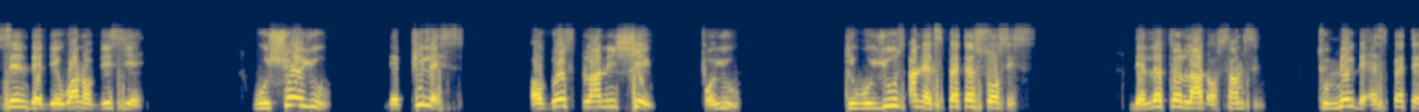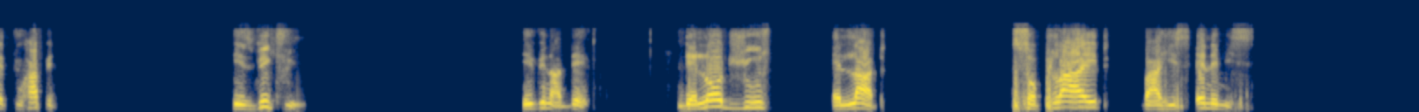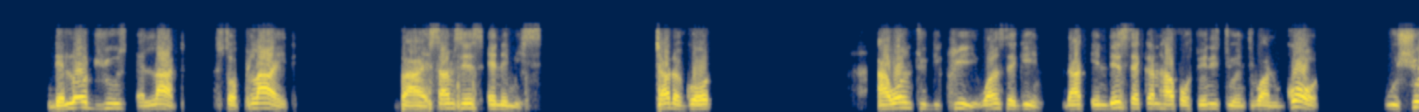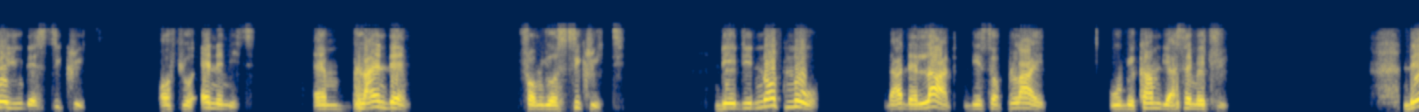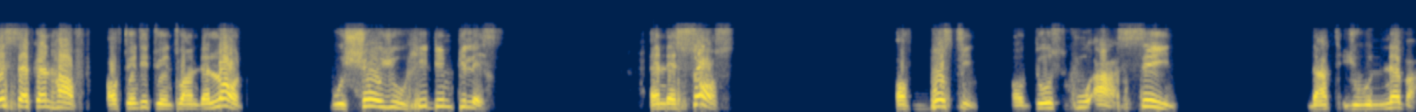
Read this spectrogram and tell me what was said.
since the day one of this year will show you the pillars of those planning shame for you. He will use unexpected sources, the little lad of Samson, to make the expected to happen. His victory, even at death. The Lord used a lad supplied by his enemies. The Lord used a lad supplied by Samson's enemies. Child of God, I want to decree once again that in this second half of 2021, God will show you the secret of your enemies and blind them from your secret. They did not know that the lad they supplied will become their cemetery. This second half of 2021, the Lord will show you hidden pillars and the source of boasting of those who are saying that you will never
